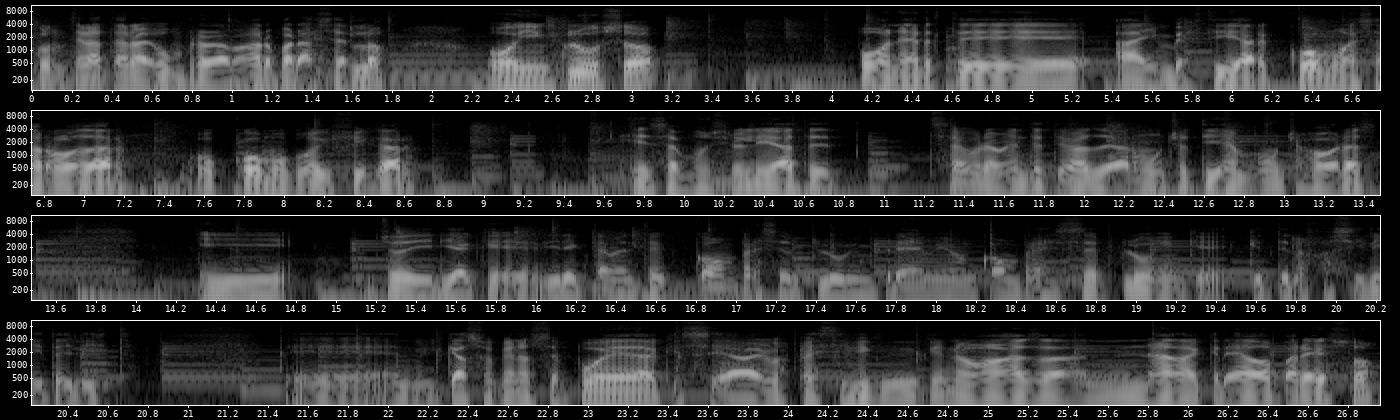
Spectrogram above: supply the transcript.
contratar a algún programador para hacerlo o incluso ponerte a investigar cómo desarrollar o cómo codificar esa funcionalidad. seguramente te va a llevar mucho tiempo, muchas horas y yo diría que directamente compres el plugin premium, compres ese plugin que te lo facilita y listo. Eh, en el caso que no se pueda, que sea algo específico y que no haya nada creado para eso,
